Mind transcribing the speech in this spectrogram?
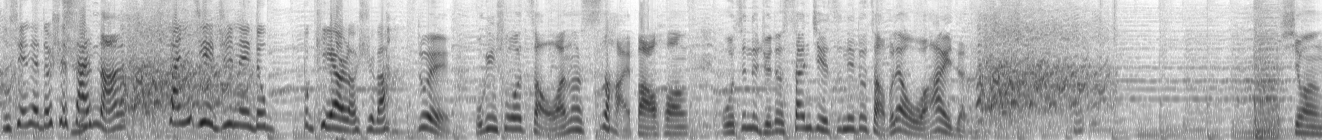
你现在都是三男。三界之内都不 care 了是吧？对我跟你说，找完了四海八荒，我真的觉得三界之内都找不了我爱人。希望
